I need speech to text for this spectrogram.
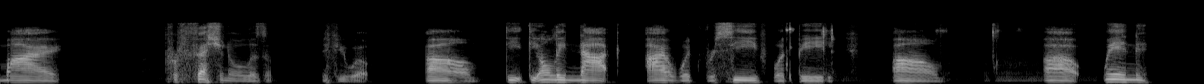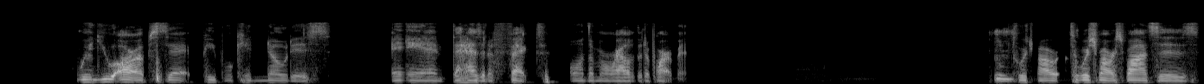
my professionalism, if you will. Um, the the only knock I would receive would be um, uh, when when you are upset, people can notice, and that has an effect on the morale of the department. Mm. To which my to which my response is,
